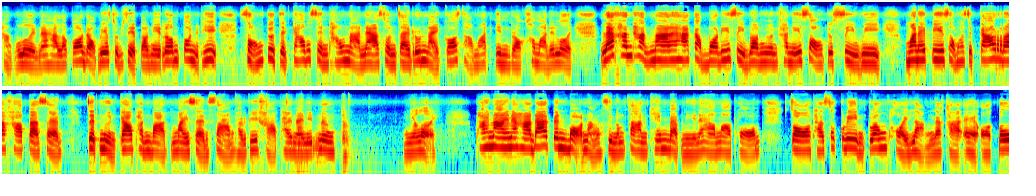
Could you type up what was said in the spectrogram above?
ถังเลยนะคะ แล้วก็ดอกเบี้ยสุดพิเศษตอนนี้เริ่มต้นอยู่ที่ 2.79%เท่านั้นนะคะสนใจรุ่นไหนก็สามารถอินบล็อกเข้ามาได้เลย และคันถัดมานะคะกับบอดี้สีบรอนเงินคันนี้ 2.4V มาในปี 2019 ราคา 879,000 บาท ไม่แสนสามค่ะพี่ๆขาภายในนิดนึง นี่เลย ภายในนะคะได้เป็นเบาะหนังสีน้ำตาลเข้มแบบนี้นะคะ มาพร้อมจอทัชสกรีนกล้องถอยหลังนะคะแอร์ออโต้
